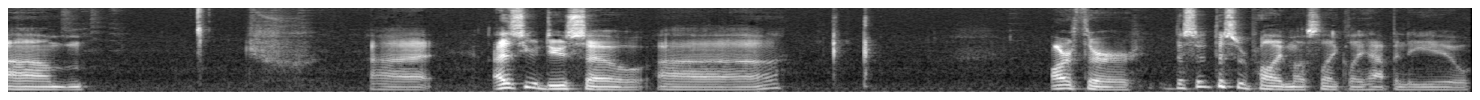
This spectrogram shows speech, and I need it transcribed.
Um, uh, as you do so, Arthur, this this would probably most likely happen to you.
